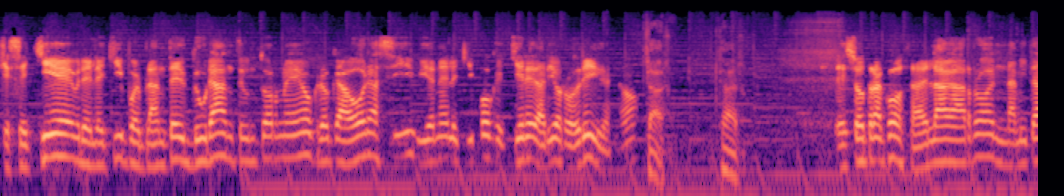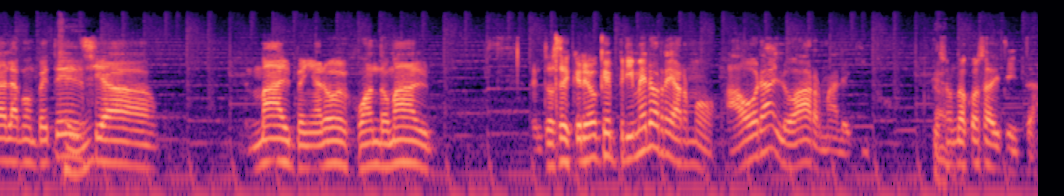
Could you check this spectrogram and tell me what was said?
que se quiebre el equipo, el plantel durante un torneo, creo que ahora sí viene el equipo que quiere Darío Rodríguez, ¿no? Claro, claro. Es otra cosa. Él la agarró en la mitad de la competencia, mal, Peñarol jugando mal. Entonces creo que primero rearmó, ahora lo arma el equipo. Que son dos cosas distintas.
